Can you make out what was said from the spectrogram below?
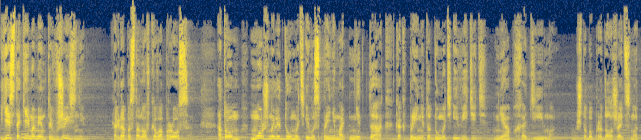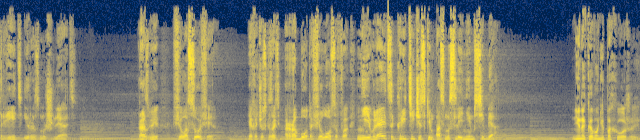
Есть такие моменты в жизни, когда постановка вопроса о том, можно ли думать и воспринимать не так, как принято думать и видеть, необходимо, чтобы продолжать смотреть и размышлять. Разве философия, я хочу сказать, работа философа не является критическим осмыслением себя? Ни на кого не похожий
